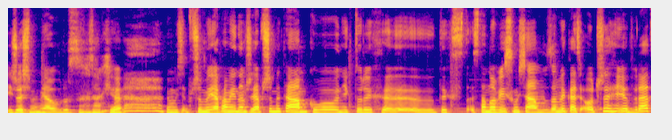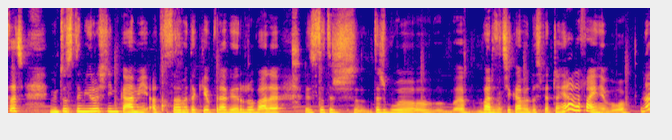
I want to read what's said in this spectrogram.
I żeśmy miały po prostu takie... Ja pamiętam, że ja przymykałam koło niektórych tych stanowisk, musiałam zamykać oczy i odwracać i tu z tymi roślinkami, a tu same takie prawie robale ale więc to też, też było e, bardzo ciekawe doświadczenie, ale fajnie było. No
